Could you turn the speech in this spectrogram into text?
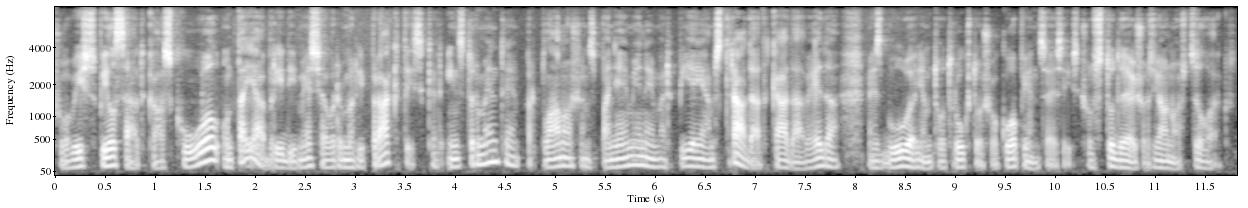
šo visu pilsētu kā skolu, un tajā brīdī mēs jau varam arī praktiski ar instrumentiem, ar plānošanas paņēmieniem, ar pieejām strādāt, kādā veidā mēs būvējam to trūkstošo kopienu cēsīs, šos studējušos jaunos cilvēkus.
